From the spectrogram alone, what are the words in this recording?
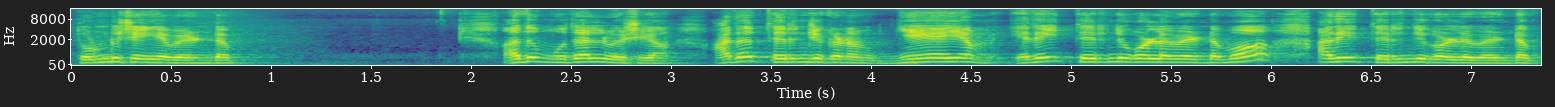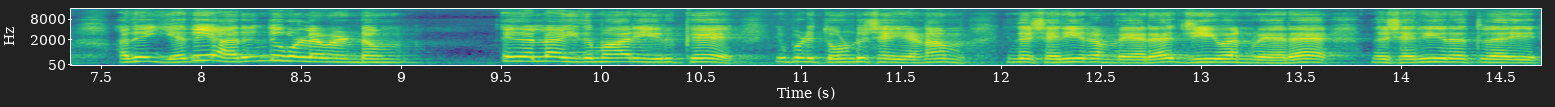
தொண்டு செய்ய வேண்டும். அது முதல் விஷயம். அதை தெரிஞ்சுக்கணும். ஞேயம் எதை தெரிந்து கொள்ள வேண்டுமோ அதை தெரிந்து கொள்ள வேண்டும். அதை எதை அறிந்து கொள்ள வேண்டும்? இதெல்லாம் இது மாதிரி இருக்குது இப்படி தொண்டு செய்யணும். இந்த சரீரம் வேறு ஜீவன் வேறு. இந்த சரீரத்தில்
